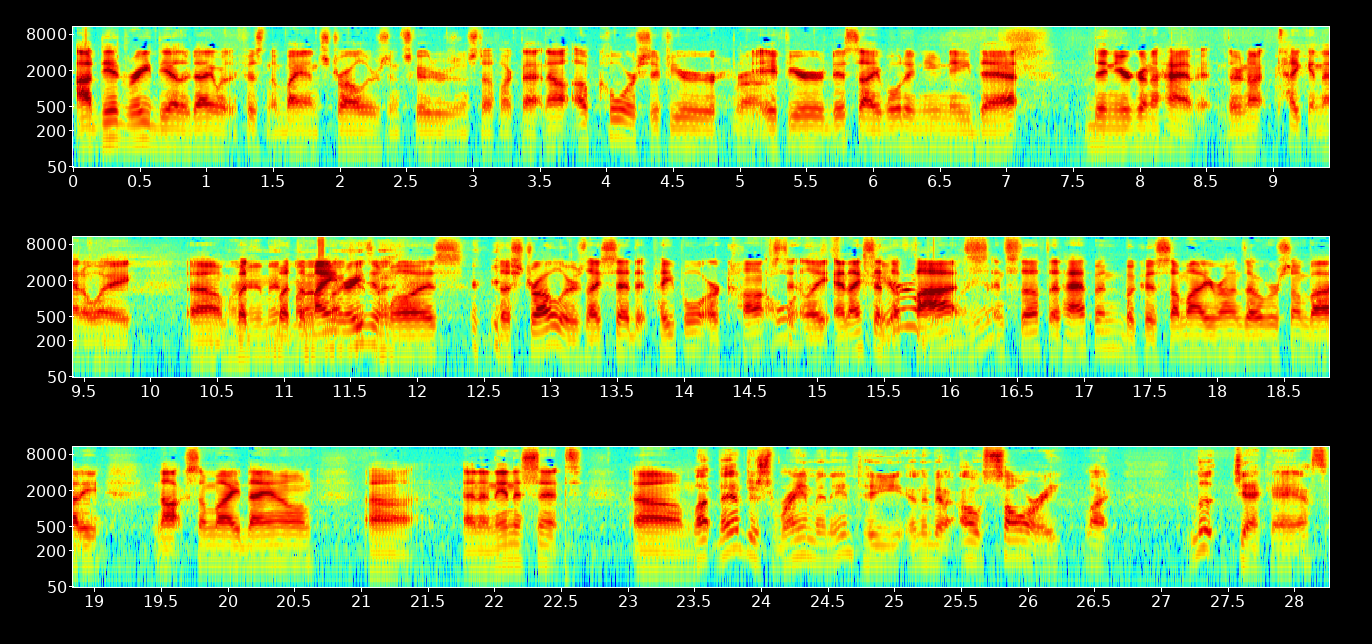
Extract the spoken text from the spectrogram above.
I did read the other day where they're fixing to ban strollers and scooters and stuff like that. Now, of course, if you're Right. if you're disabled and you need that, then you're going to have it. They're not taking that away. Um, but Man, but the main reason was the strollers. They said that people are constantly, it's and they said the fights man. and stuff that happen because somebody runs over somebody, knocks somebody down, uh, and an innocent. Um, Like they'll just ram it into you and then be like, "Oh, sorry." Like, look, jackass,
